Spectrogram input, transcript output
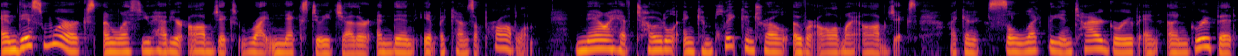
And this works unless you have your objects right next to each other and then it becomes a problem. Now I have total and complete control over all of my objects. I can select the entire group and ungroup it,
